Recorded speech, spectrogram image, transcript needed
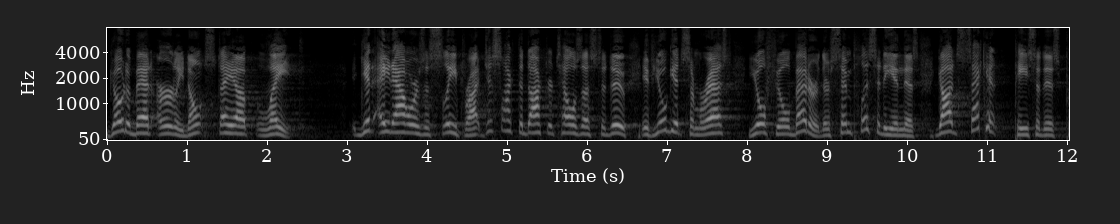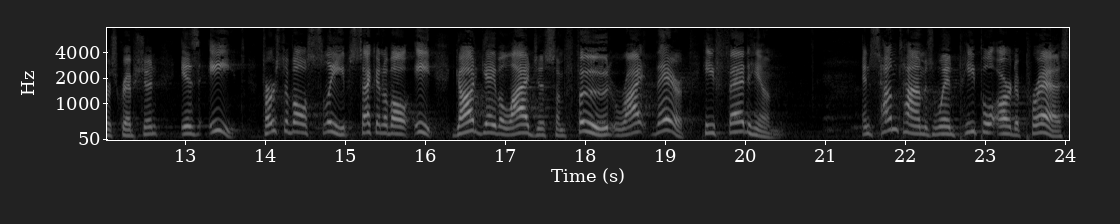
Go to bed early. Don't stay up late. Get eight hours of sleep, right? Just like the doctor tells us to do. If you'll get some rest, you'll feel better. There's simplicity in this. God's second piece of this prescription is eat. First of all, sleep. Second of all, eat. God gave Elijah some food right there. He fed him. And sometimes when people are depressed,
